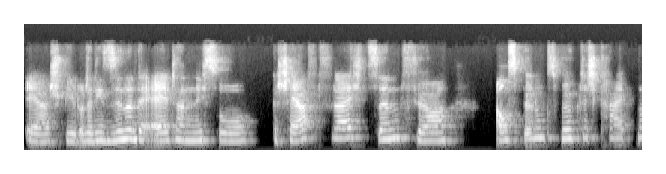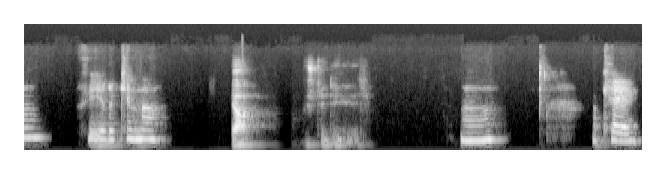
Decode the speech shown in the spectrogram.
eher spielt oder die Sinne der Eltern nicht so geschärft vielleicht sind für Ausbildungsmöglichkeiten für ihre Kinder. Ja, bestätige ich. Mhm. Okay,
